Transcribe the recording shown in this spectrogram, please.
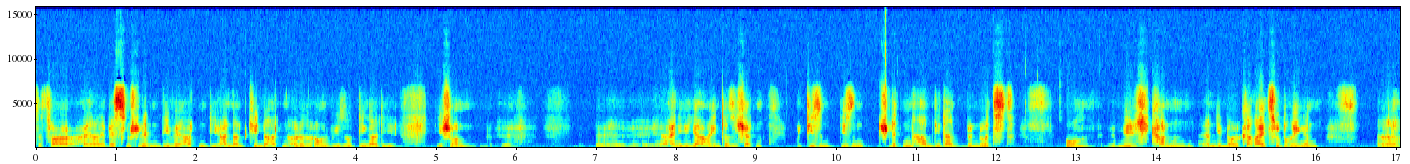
Das war einer der besten Schlitten, die wir hatten. Die anderen Kinder hatten alle irgendwie so Dinger, die, die schon äh, äh, einige Jahre hinter sich hatten. Und diesen, diesen Schlitten haben die dann benutzt, um Milchkannen an die Molkerei zu bringen. Äh,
